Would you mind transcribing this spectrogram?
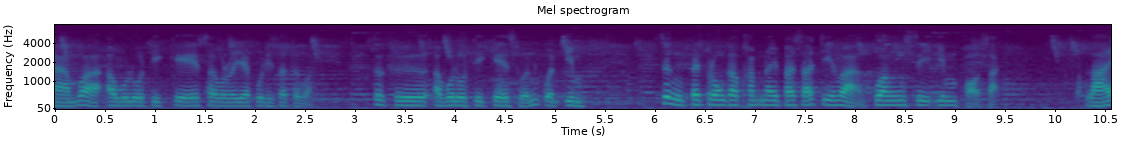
นามว่าอวโลติเกสวรยปุริสัตวะ ก็คืออวโลติเกสวนกวนอิม ซึ่งไปตรงกับคำในภาษาจีนว่ากวงซีอิมผอสัก หลาย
